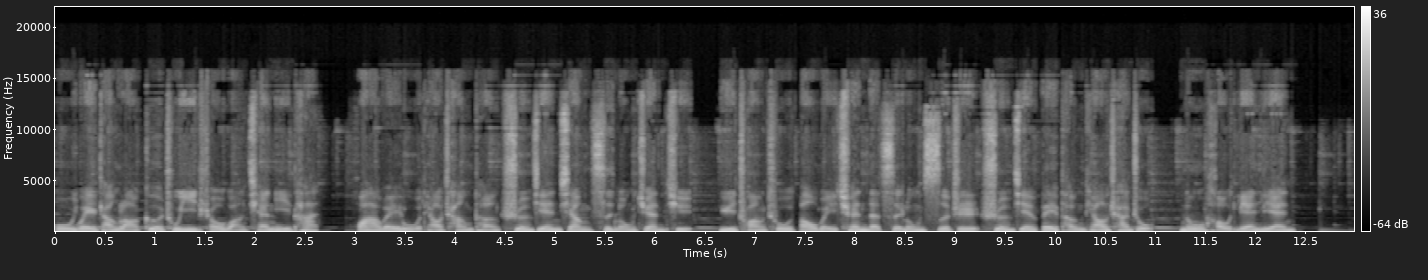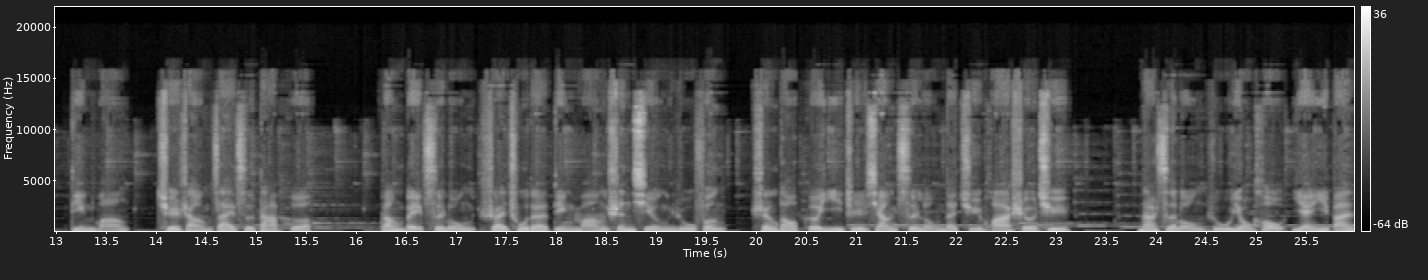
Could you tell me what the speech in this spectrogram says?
五位长老各出一手往前一探，化为五条长藤，瞬间向刺龙卷去。欲闯出包围圈的刺龙四肢瞬间被藤条缠住，怒吼连连。顶芒却上再次大喝。刚被刺龙摔出的顶芒身形如风，生刀和一直向刺龙的菊花射去。那刺龙如有后眼一般，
